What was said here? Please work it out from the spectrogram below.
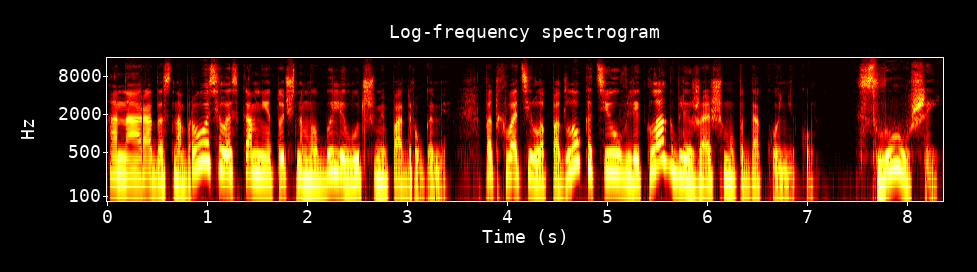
она радостно бросилась ко мне, точно мы были лучшими подругами. Подхватила под локоть и увлекла к ближайшему подоконнику. «Слушай,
